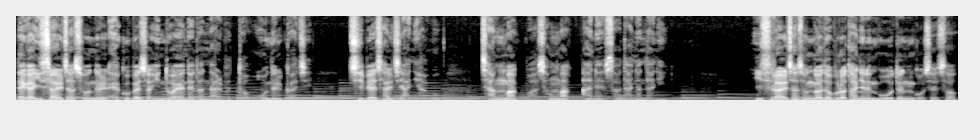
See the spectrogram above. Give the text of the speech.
내가 이스라엘 자손을 애굽에서 인도하여 내던 날부터 오늘까지 집에 살지 아니하고 장막과 성막 안에서 다녔나니 이스라엘 자손과 더불어 다니는 모든 곳에서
